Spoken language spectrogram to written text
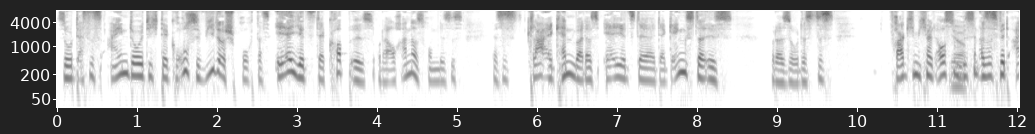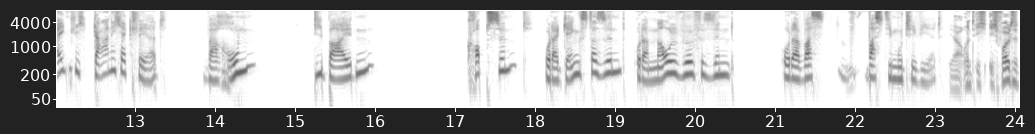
so, das ist eindeutig der große Widerspruch, dass er jetzt der Cop ist oder auch andersrum. Das ist, das ist klar erkennbar, dass er jetzt der, der Gangster ist oder so. Das, das frage ich mich halt auch so Ja. ein bisschen. Also es wird eigentlich gar nicht erklärt, warum die beiden Cops sind oder Gangster sind oder Maulwürfe sind oder was, was die motiviert. Ja, und ich, ich wollte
